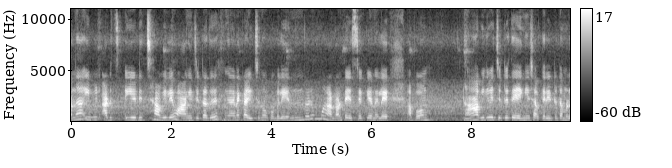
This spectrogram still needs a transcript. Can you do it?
അന്ന് അടിച്ച് ഇടിച്ച് അവിൽ വാങ്ങിച്ചിട്ട് അത് ഇങ്ങനെ കഴിച്ച് നോക്കുമ്പോൾ എന്തൊരു മണം ടേസ്റ്റൊക്കെയാണ് അല്ലേ അപ്പം ആ അവിൽ വെച്ചിട്ട് തേങ്ങയും ശർക്കര ഇട്ടിട്ട് നമ്മൾ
